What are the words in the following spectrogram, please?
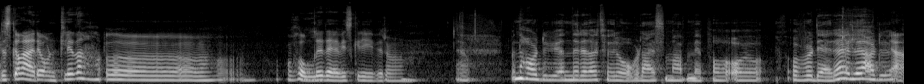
det skal være ordentlig, da. Og, og holde i det vi skriver. Og, ja. Men har du en redaktør over deg som er med på å, å vurdere, eller er du ja.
